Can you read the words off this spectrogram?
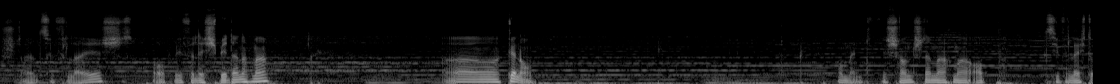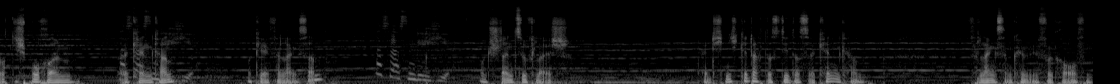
Stein zu Fleisch. Brauchen wir vielleicht später nochmal. Äh, genau. Moment, wir schauen schnell mal, mal, ob sie vielleicht auch die Spruchrollen erkennen kann. Okay, verlangsamen. Das lassen wir hier. Und Stein zu Fleisch. Hätte ich nicht gedacht, dass die das erkennen kann. Verlangsam können wir verkaufen.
